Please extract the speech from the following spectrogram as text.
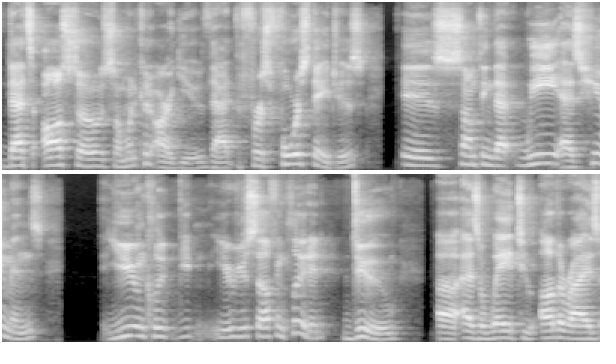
that's also someone could argue that the first four stages is something that we as humans, you include you yourself included, do uh, as a way to otherize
